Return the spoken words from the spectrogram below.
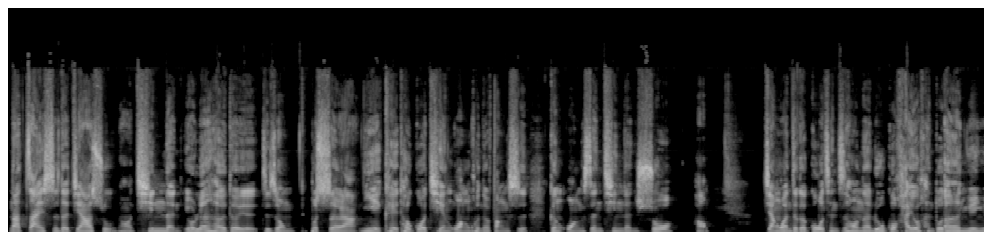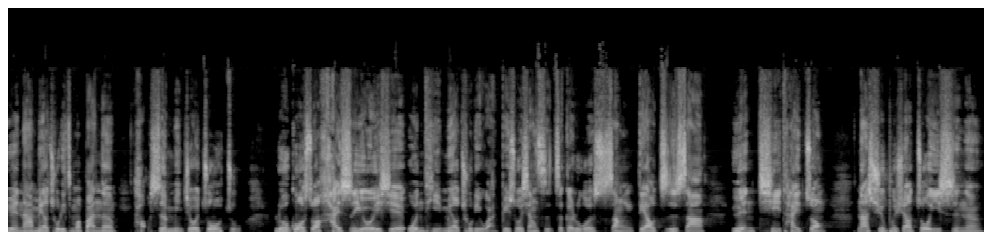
那在世的家属哦，亲人有任何的这种不舍啊，你也可以透过牵亡魂的方式跟往生亲人说。好，讲完这个过程之后呢，如果还有很多恩恩怨怨啊，没有处理怎么办呢？好，神明就会做主。如果说还是有一些问题没有处理完，比如说像是这个，如果上吊自杀，怨气太重，那需不需要做仪式呢？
